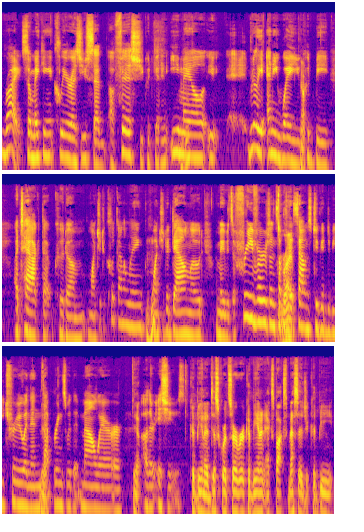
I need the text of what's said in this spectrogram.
Right. So making it clear, as you said, a phish, you could get an email, mm-hmm. you, eh, really any way you could be attacked that could um, want you to click on a link, mm-hmm. want you to download, or maybe it's a free version, something right. that sounds too good to be true, and then that brings with it malware or other issues. Could be in a Discord server, could be in an Xbox message, it could be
